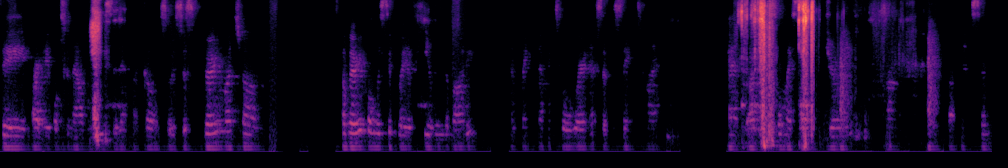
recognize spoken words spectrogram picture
they are able to now release it and let go. So it's just very much um, a very holistic way of healing the body and bringing them into awareness at the same time. And also myself journey um, about medicine.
